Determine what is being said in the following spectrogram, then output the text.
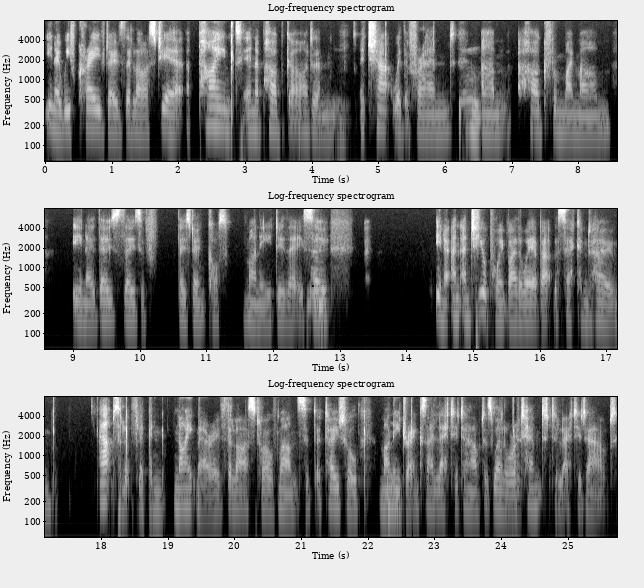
you know, we've craved over the last year, a pint in a pub garden, mm. a chat with a friend, mm. um, a hug from my mum, you know, those those of those don't cost money, do they? Mm. So you know, and, and to your point, by the way, about the second home, absolute flipping nightmare over the last 12 months, a, a total money mm. drain because I let it out as well, or attempt to let it out.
